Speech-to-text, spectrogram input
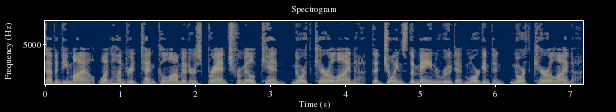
70-mile (110 kilometers) branch from Elkin, North Carolina, that joins the main route at Morganton, North Carolina.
